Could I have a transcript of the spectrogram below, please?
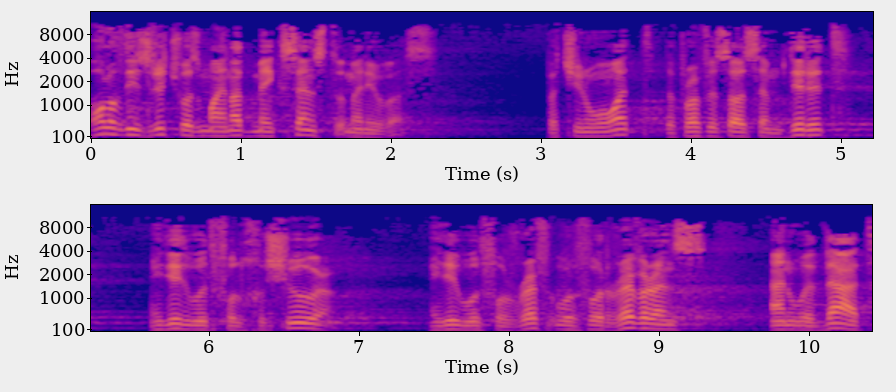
All of these rituals might not make sense to many of us. But you know what? The Prophet ﷺ did it. He did it with full khushu'. He did it with full, with full reverence. And with that,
